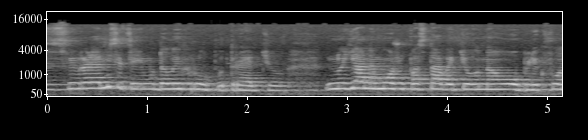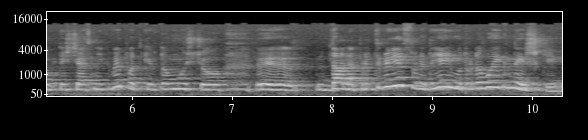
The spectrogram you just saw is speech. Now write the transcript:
З февраля місяця йому дали групу третю. Ну я не можу поставити його на облік фонд нещасних випадків, тому що е, дане підприємство не дає йому трудової книжки.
